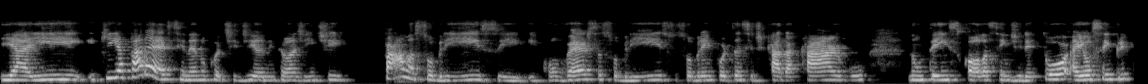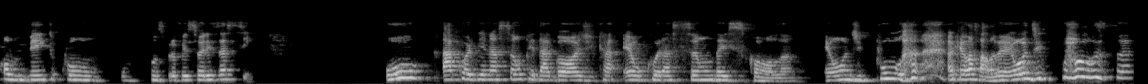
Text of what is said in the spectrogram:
E aí, e que aparece né, no cotidiano. Então, a gente fala sobre isso e, e, conversa sobre isso, sobre a importância de cada cargo, não tem escola sem diretor. Aí eu sempre comento com, com, com os professores assim. O, a coordenação pedagógica é o coração da escola é onde pula, aquela fala, né? É onde pulsa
